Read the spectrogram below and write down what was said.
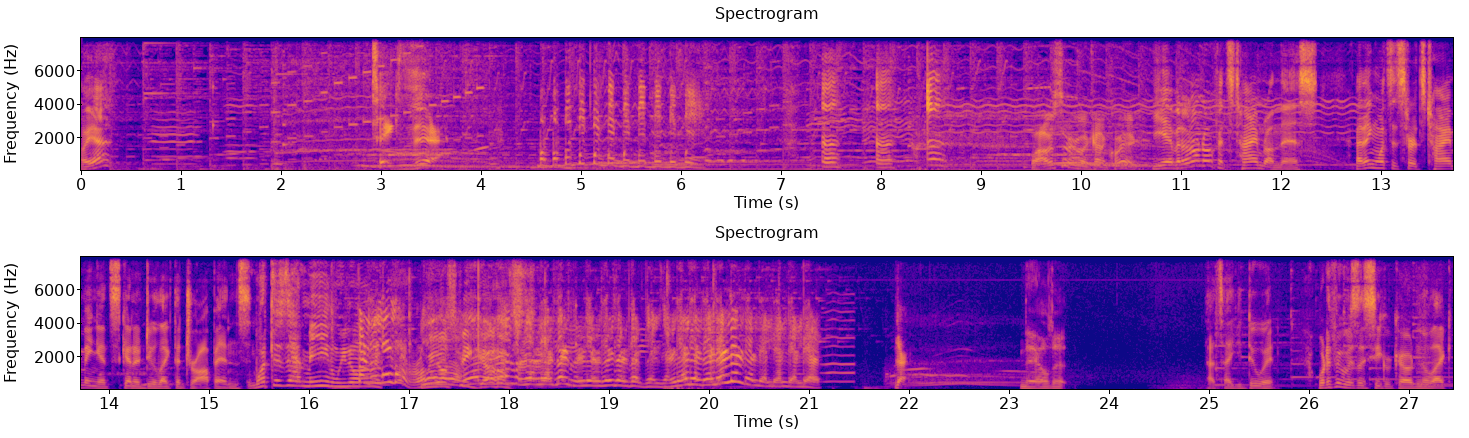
Oh yeah. Take that. Uh, uh, uh. Wow, I was starting going kind of quick. Yeah, but I don't know if it's timed on this. I think once it starts timing, it's gonna do like the drop-ins. What does that mean? We don't. We don't speak ghost. Yeah. Nailed it. That's how you do it. What if it was a secret code and they're like,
